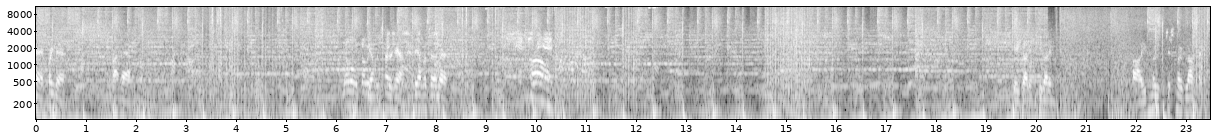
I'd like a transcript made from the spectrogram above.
There, three there. Right there. No one coming. The other two here. The other two there. Oh! Yeah, you got him. You got him. Oh, he moved. Just moved last second.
